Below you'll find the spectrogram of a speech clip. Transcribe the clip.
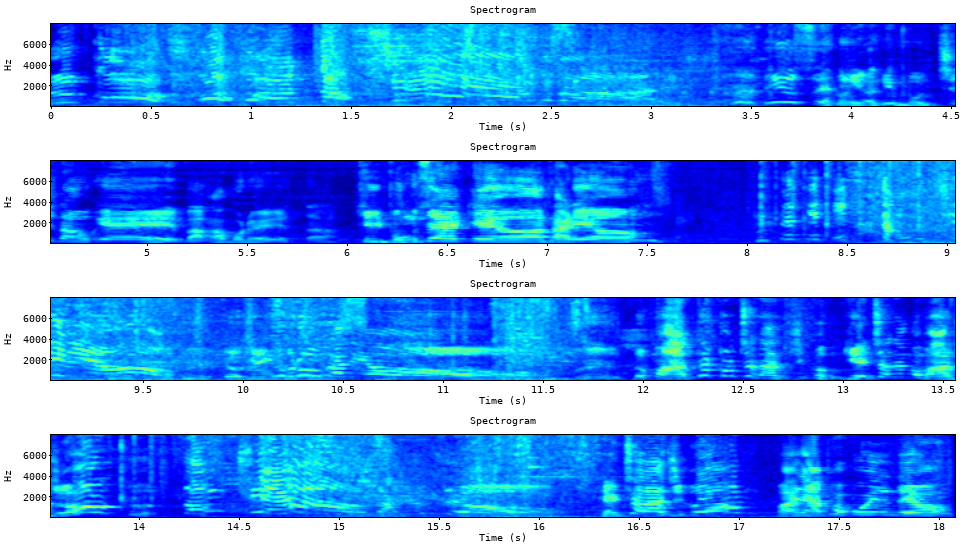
응고 오픈 덕시 다리우스 형 여기 못 지나오게 막아버려야겠다. 길 봉쇄할게요 다리 형. 똥치이요! 여기 흐르다니요. 너무 안타깝잖아 지금? 괜찮은 거 맞아? 똥치야! 나왔어요. 괜찮아 지금? 많이 아파 보이는데요?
